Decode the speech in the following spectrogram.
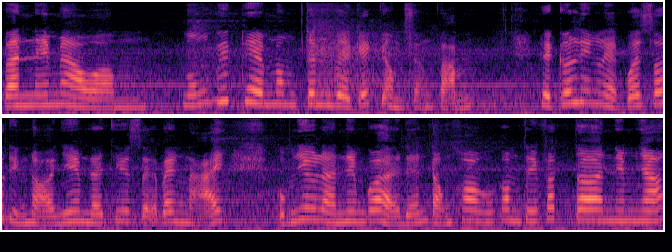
Và anh em nào um, muốn biết thêm thông tin về các dòng sản phẩm thì cứ liên lạc qua số điện thoại như em đã chia sẻ ban nãy cũng như là anh em có thể đến tổng kho của công ty Factor anh em nha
